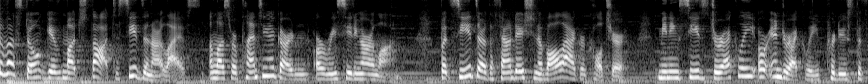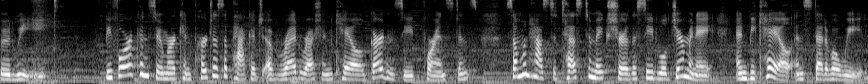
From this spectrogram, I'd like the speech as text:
of us don't give much thought to seeds in our lives, unless we're planting a garden or reseeding our lawn. But seeds are the foundation of all agriculture, meaning seeds directly or indirectly produce the food we eat. Before a consumer can purchase a package of red Russian kale garden seed, for instance, someone has to test to make sure the seed will germinate and be kale instead of a weed.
